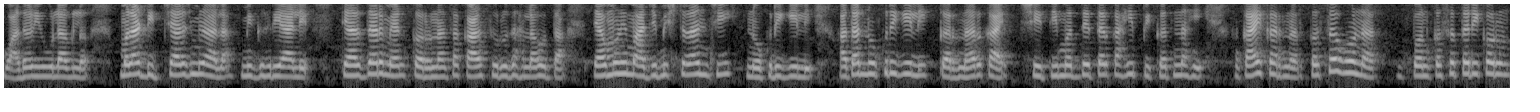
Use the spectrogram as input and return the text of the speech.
वादळ येऊ लागलं. मला डिस्चार्ज मिळाला. मी घरी आले. त्याच दरम्यान करोनाचा काळ सुरू झाला होता. त्यामुळे माझी मिस्टरांची नोकरी गेली. आता नोकरी गेली करणार काय? शेतीमध्ये तर काही पिकत नाही. काय करणार? कसं होणार? पण कसं तरी करून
